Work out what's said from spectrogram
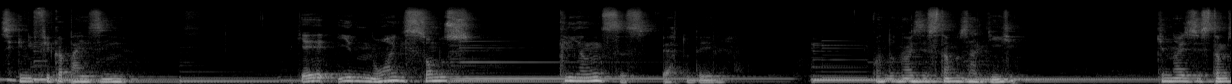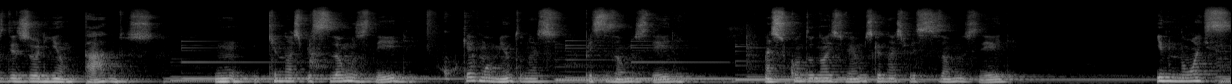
Significa paizinho. Que, e nós somos crianças perto dele quando nós estamos ali, que nós estamos desorientados, que nós precisamos dele, qualquer momento nós precisamos dele, mas quando nós vemos que nós precisamos dele e nós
